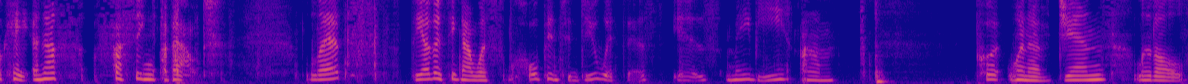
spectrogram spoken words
Okay, enough fussing about. Let's, the other thing I was hoping to do with this is maybe um, put one of Jen's little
